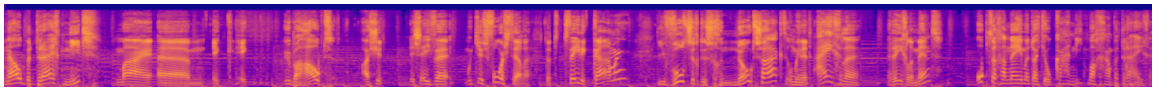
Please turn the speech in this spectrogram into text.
Nou, bedreigd niet. Maar ehm, ik, ik, überhaupt, als je eens even, moet je eens voorstellen dat de Tweede Kamer, die voelt zich dus genoodzaakt om in het eigen reglement op te gaan nemen dat je elkaar niet mag gaan bedreigen.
